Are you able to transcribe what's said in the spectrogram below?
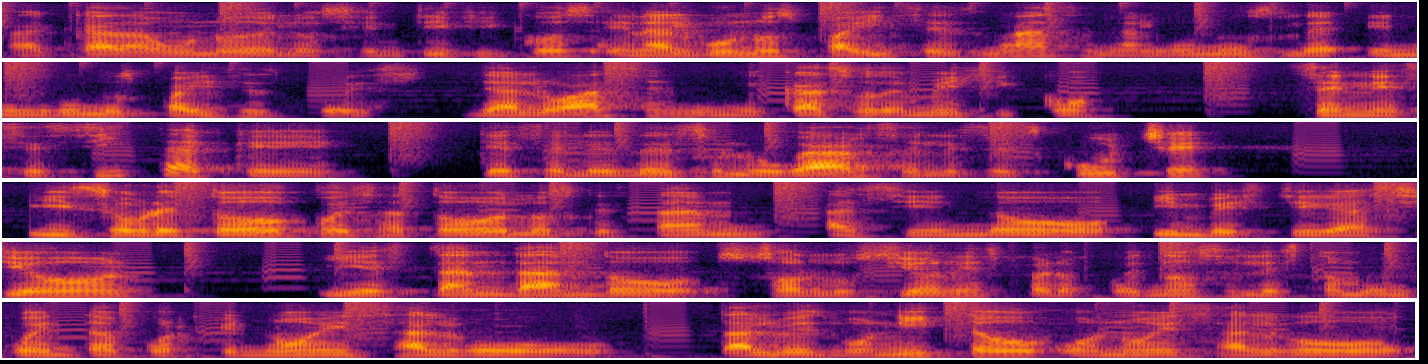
a cada uno de los científicos, en algunos países más, en algunos, en algunos países pues ya lo hacen, en el caso de México se necesita que, se les dé su lugar, se les escuche. Y sobre todo pues a todos los que están haciendo investigación y están dando soluciones, pero pues no se les toma en cuenta porque no es algo tal vez bonito o no es algo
